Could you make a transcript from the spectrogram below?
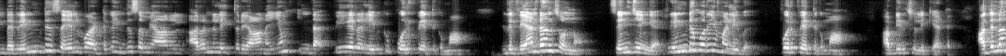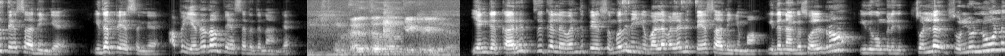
இந்த ரெண்டு செயல்பாட்டுக்கும் இந்து சமய அறநிலைத்துறை ஆணையம் இந்த பேரழிவுக்கு பொறுப்பேத்துக்குமா? இது வேண்டான்னு சொன்னோம். செஞ்சீங்க. ரெண்டு முறையும் அழிவு. பொறுப்பேத்துக்குமா? அப்படின்னு சொல்லி கேட்டேன். அதெல்லாம் பேசாதீங்க. இதை பேசுங்க. அப்ப எதை தான் பேசுறது நாங்க? உங்க கருத்தை வந்து அவங்க கேட்கவே இல்லையா எங்க கருத்துக்களை வந்து பேசும்போது நீங்க வள வளன்னு பேசாதீங்கம்மா. இதை நாங்க சொல்றோம். இது உங்களுக்கு சொல்ல சொல்லணும்னு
